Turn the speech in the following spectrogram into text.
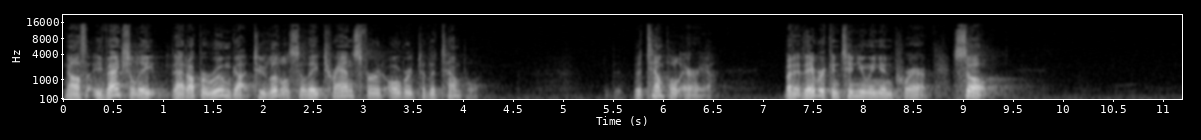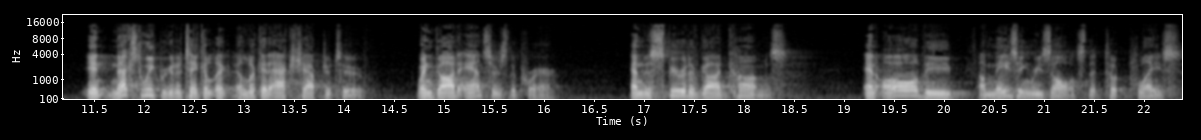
Now, eventually, that upper room got too little, so they transferred over to the temple, the temple area. But they were continuing in prayer. So, in, next week, we're going to take a look, a look at Acts chapter 2, when God answers the prayer and the Spirit of God comes, and all the amazing results that took place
